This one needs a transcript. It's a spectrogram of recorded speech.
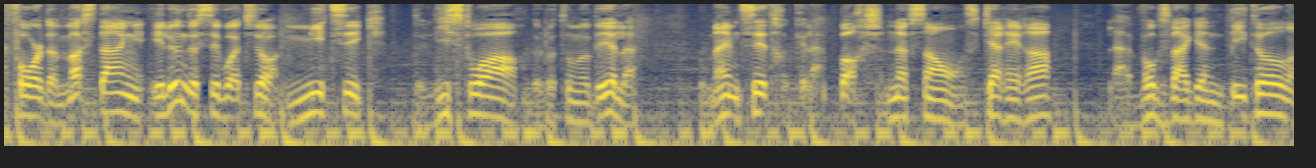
Ford Mustang est l'une de ces voitures mythiques de l'histoire de l'automobile, au même titre que la Porsche 911 Carrera, la Volkswagen Beetle,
